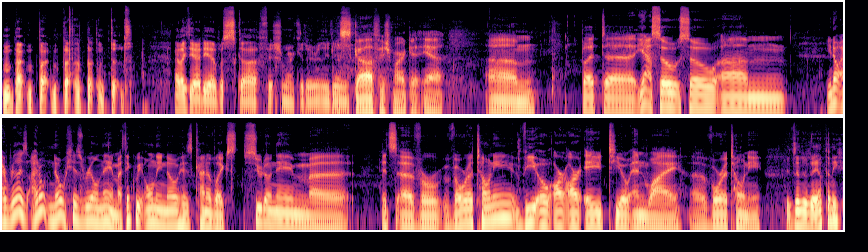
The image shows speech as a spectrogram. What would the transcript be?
But, but, but, but, but, I like the idea of a ska fish market. I really do. The ska fish market, yeah. Um, but uh, yeah, so so um, you know, I realize I don't know his real name. I think we only know his kind of like pseudonym. Uh, it's uh, Vor- Vorratony, V O R R A T O N Y, uh, Vorratony. Isn't it Anthony?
